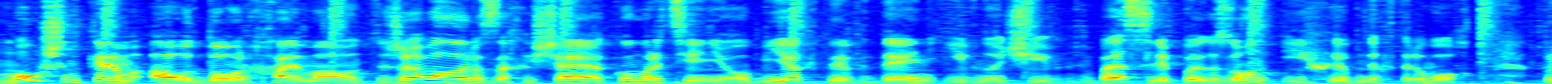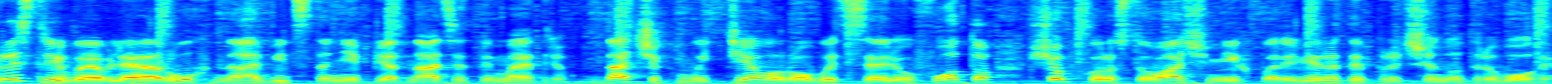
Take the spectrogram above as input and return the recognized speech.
Motion Cam Outdoor High Mount Javeler захищає комерційні об'єкти вдень і вночі, без сліпих зон і хибних тривог. Пристрій виявляє рух на відстані 15 метрів. Датчик миттєво робить серію фото, щоб користувач міг перевірити причину тривоги.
